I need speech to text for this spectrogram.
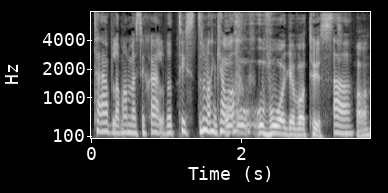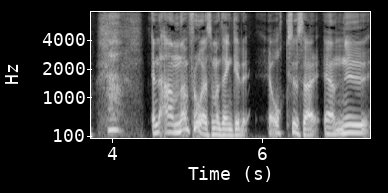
tävlar man med sig själv hur tyst man kan vara. Och, och, och våga vara tyst. Ja. ja. En annan fråga som man tänker är också så här, eh, nu,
